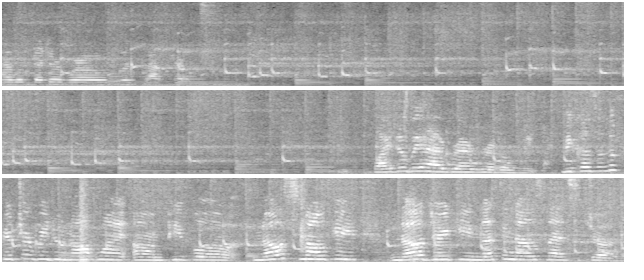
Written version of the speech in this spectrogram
have a better world without drugs. Why do we have Red Ribbon Week? Because in the future we do not want um, people, no smoking, no drinking, nothing else that's drugs.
